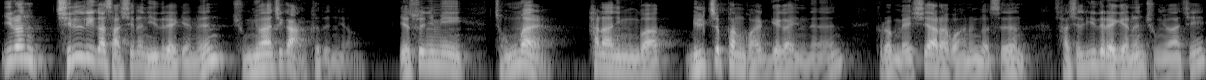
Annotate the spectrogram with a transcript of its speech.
이런 진리가 사실은 이들에게는 중요하지가 않거든요. 예수님이 정말 하나님과 밀접한 관계가 있는 그런 메시아라고 하는 것은 사실 이들에게는 중요하지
